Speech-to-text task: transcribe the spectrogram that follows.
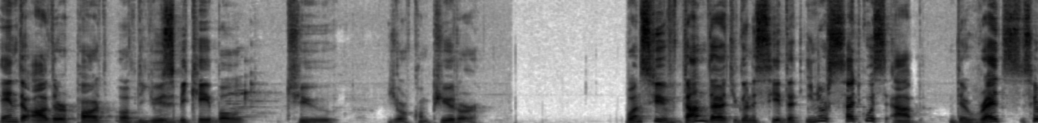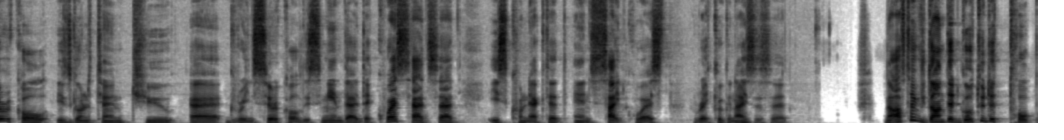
and the other part of the USB cable to your computer. Once you've done that, you're going to see that in your SideQuest app, the red circle is going to turn to a green circle. This means that the Quest headset is connected and SideQuest recognizes it. Now, after you've done that, go to the top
